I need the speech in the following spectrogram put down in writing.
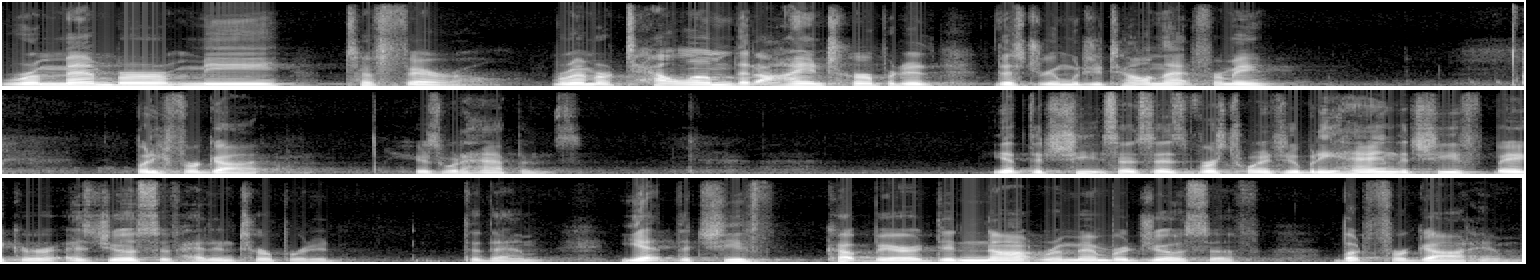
remember me to Pharaoh. Remember, tell him that I interpreted this dream. Would you tell him that for me? But he forgot. Here's what happens. Yet the chief, so it says, verse 22, but he hanged the chief baker as Joseph had interpreted to them. Yet the chief cupbearer did not remember Joseph, but forgot him.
